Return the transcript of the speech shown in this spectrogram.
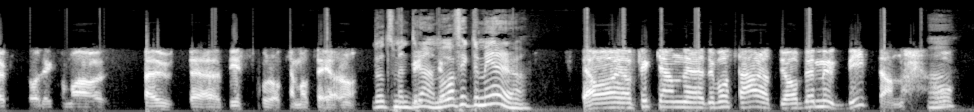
högt och liksom uh, ute disco då kan man säga då. Låter som en dröm. Och vad fick du med dig då? Ja, jag fick en, eh, det var så här att jag blev myggbiten. Och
